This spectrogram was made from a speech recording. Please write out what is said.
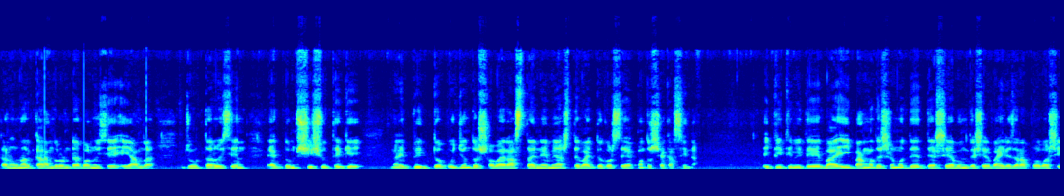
কারণ ওনার কার আন্দোলনটা বান হয়েছে, এই আন্দোলন জোরদার হয়েছে, একদম শিশু থেকে মানে বৃদ্ধ পর্যন্ত সবাই রাস্তায় নেমে আসতে বাধ্য করছে একমাত্র শেখ হাসিনা। এই পৃথিবীতে বা এই বাংলাদেশের মধ্যে দেশে এবং দেশের বাইরে যারা প্রবাসী,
